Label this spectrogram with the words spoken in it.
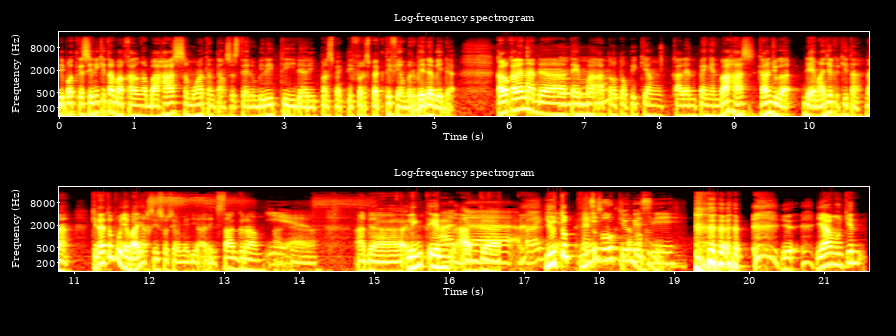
di podcast ini kita bakal ngebahas semua tentang sustainability dari perspektif-perspektif yang berbeda-beda. Kalau kalian ada tema atau topik yang kalian pengen bahas, kalian juga DM aja ke kita. Nah, kita tuh punya banyak sih sosial media, ada Instagram, ada ada LinkedIn, ada, YouTube, ya? Facebook kita juga sih ya, ya mungkin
